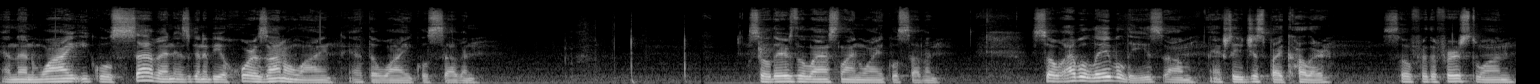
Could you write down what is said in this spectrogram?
And then y equals 7 is going to be a horizontal line at the y equals 7. So there's the last line, y equals 7. So I will label these um, actually just by color. So for the first one,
